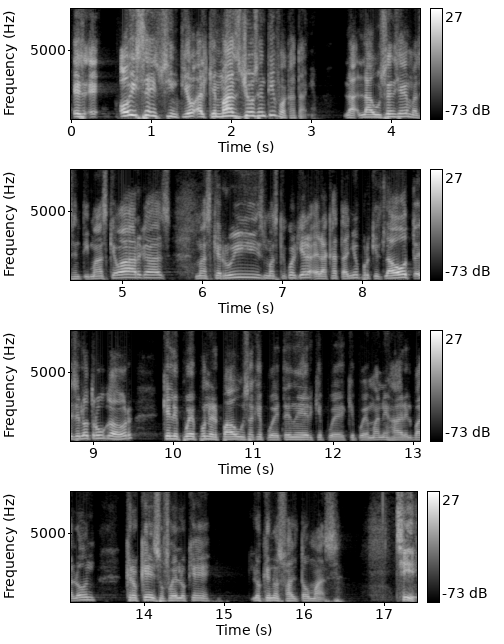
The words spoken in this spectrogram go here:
es- eh, hoy se sintió, al que más yo sentí fue a Cataño. La, la ausencia que más sentí, más que Vargas, más que Ruiz, más que cualquiera, era Cataño porque es, la ot- es el otro jugador que le puede poner pausa, que puede tener, que puede, que puede manejar el balón. Creo que eso fue lo que, lo que nos faltó más. Sí,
